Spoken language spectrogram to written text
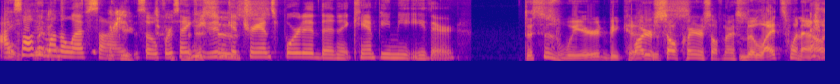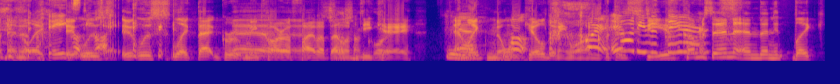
I Oh, saw him on the left side. So if we're saying he didn't get transported, then it can't be me either. This is weird because Wow, yourself, clear yourself, nice. the lights went out and like it was DK. it was like that group me Kara five up saw LM. DK Yeah. and like no one Well, killed anyone but then is not even Steve comes in and then like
